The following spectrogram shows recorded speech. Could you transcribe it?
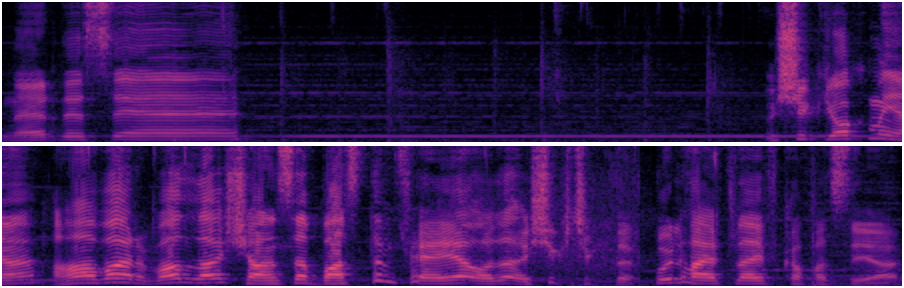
Neredesin? Işık yok mu ya? Aha var valla şansa bastım F'ye o da ışık çıktı. Full Half-Life kafası ya.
